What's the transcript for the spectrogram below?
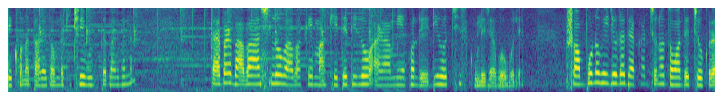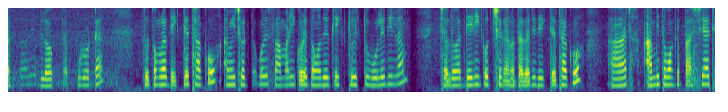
দেখো না তাহলে তোমরা কিছুই বুঝতে পারবে না। তারপর বাবা আসলো, বাবাকে মা খেতে দিল, আর আমি এখন রেডি হচ্ছি স্কুলে যাব বলে। সম্পূর্ণ ভিডিওটা দেখার জন্য তোমাদের চোখ রাখতে হবে ব্লগটা পুরোটা। তো তোমরা দেখতে থাকো, আমি ছোট্ট করে সামারি করে তোমাদেরকে একটু একটু বলে দিলাম। চলো আর দেরি করছ কেন? তাড়াতাড়ি দেখতে থাকো। আর আমি তোমাকে পাশে আছি,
